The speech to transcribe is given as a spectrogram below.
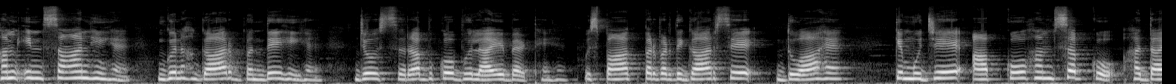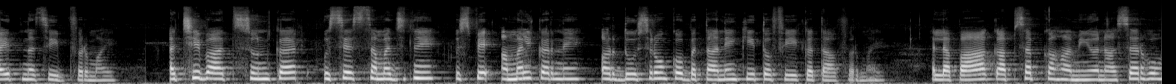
ہم انسان ہی ہیں گنہگار بندے ہی ہیں جو اس رب کو بھلائے بیٹھے ہیں۔ اس پاک پروردگار سے دعا ہے کہ مجھے آپ کو، ہم سب کو ہدایت نصیب فرمائے۔ اچھی بات سن کر اسے سمجھنے، اس پہ عمل کرنے اور دوسروں کو بتانے کی توفیق عطا فرمائے اللہ پاک آپ سب کا حامی و ناصر ہو۔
